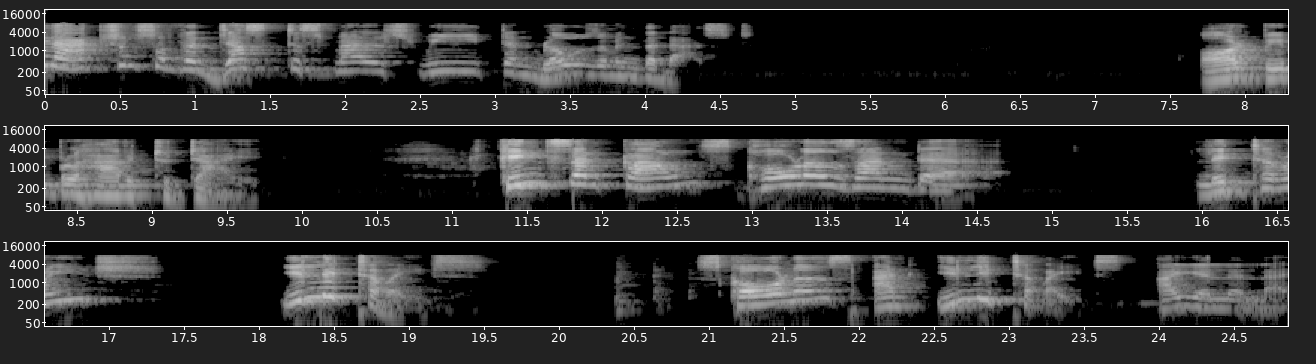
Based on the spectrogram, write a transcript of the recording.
the actions of the just smell sweet and blossom in the dust. All people have it to die. Kings and clowns, scholars and uh, literates, illiterates, scholars and illiterates, I-L-L-I.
